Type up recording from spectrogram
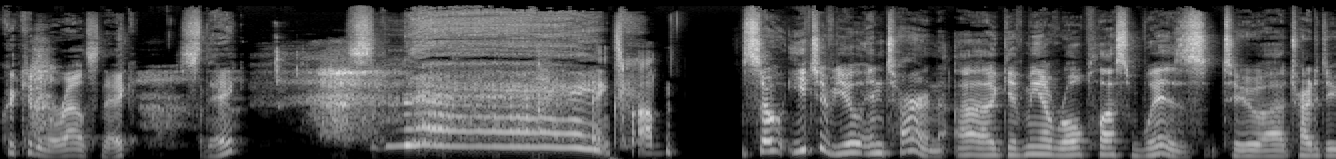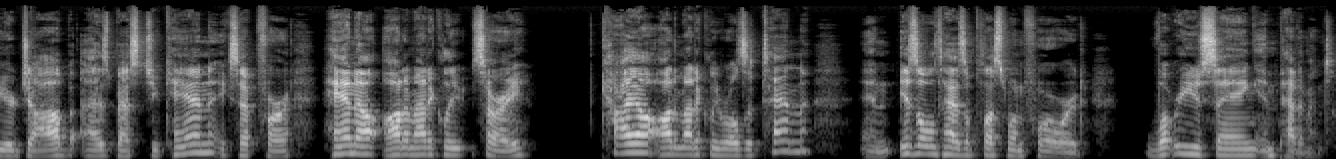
Quit kidding around, Snake. Snake? Thanks, Bob. So each of you, in turn, uh, give me a roll plus whiz to uh, try to do your job as best you can. Except for Hannah automatically, sorry, Kaya automatically rolls a ten, and Isolde has a plus one forward. What were you saying? Impediment.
